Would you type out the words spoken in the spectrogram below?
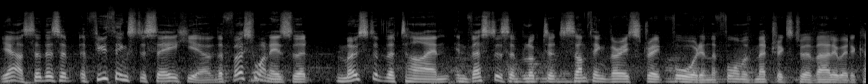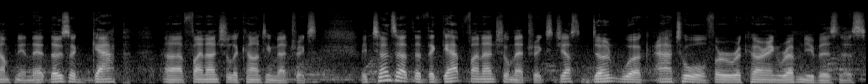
Yeah, so there's a, a few things to say here. The first one is that most of the time, investors have looked at something very straightforward in the form of metrics to evaluate a company, and those are GAAP uh, financial accounting metrics. It turns out that the GAAP financial metrics just don't work at all for a recurring revenue business.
